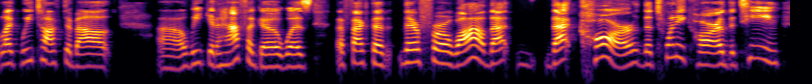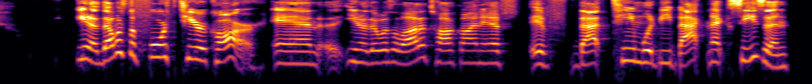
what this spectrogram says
like we talked about uh, a week and a half ago, was the fact that there for a while that that car, the twenty car, the team you know that was the fourth tier car. And uh, you know there was a lot of talk on if if that team would be back next season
